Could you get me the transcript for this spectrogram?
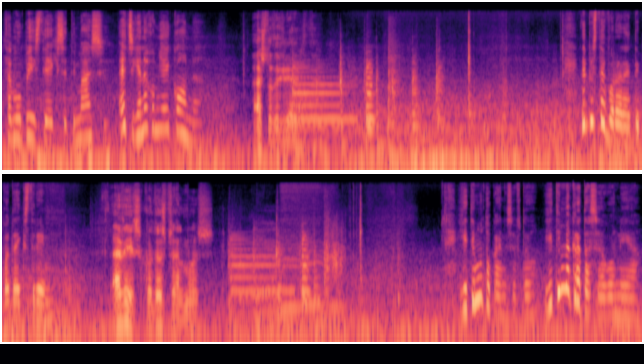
Θα μου πεις τι έχεις ετοιμάσει. Έτσι, για να έχω μια εικόνα. Άστο, δεν χρειάζεται. Δεν πιστεύω να είναι τίποτα extreme. Θα δεις, κοντός ψαλμός. Γιατί μου το κάνεις αυτό, Γιατί με κρατάς σε αγωνία;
